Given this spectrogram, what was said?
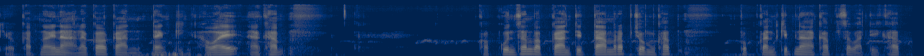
เกี่ยวกับน้อยหนาแล้วก็การแต่งกิ่งเอาไว้นะครับ ขอบคุณสำหรับการติดตามรับชมครับ พบกันคลิปหน้าครับ สวัสดีครับ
